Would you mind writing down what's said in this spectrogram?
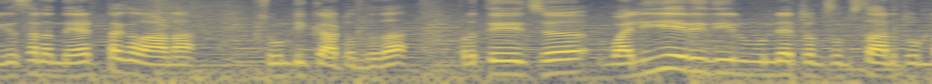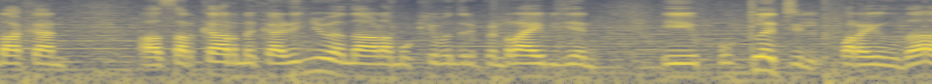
വികസന നേട്ടങ്ങളാണ് ചൂണ്ടിക്കാട്ടുന്നത്. പ്രത്യേകിച്ച് വലിയ രീതിയിൽ മുന്നേറ്റം സംസ്ഥാനത്ത് ഉണ്ടാക്കാൻ സർക്കാരിന് കഴിഞ്ഞു എന്നാണ് മുഖ്യമന്ത്രി പിണറായി വിജയൻ ഈ ബുക്ക്ലെറ്റിൽ പറയുന്നത്.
